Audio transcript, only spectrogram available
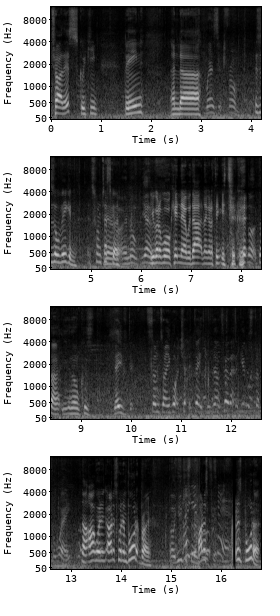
try this squeaky bean, and uh, Where's it from? this is all vegan. It's from Tesco. Yeah, but I know. Yeah. You've got to walk in there with that, and they're going to think you took it. not that, you know, because they've. Sometimes you got to check the dates because they'll tell that to give the stuff away. No, I went. And, I just went and bought it, bro. Oh, you just. Oh, you went I just, bought it. it? I just bought it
